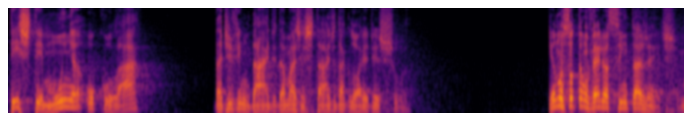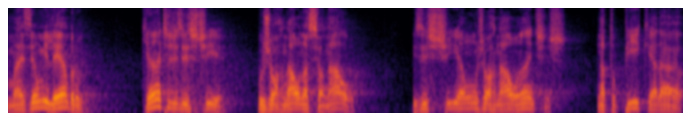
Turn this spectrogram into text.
testemunha ocular da divindade, da majestade, da glória de Yeshua. Eu não sou tão velho assim, tá, gente? Mas eu me lembro que antes de existir o Jornal Nacional, existia um jornal antes, na Tupi, que era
